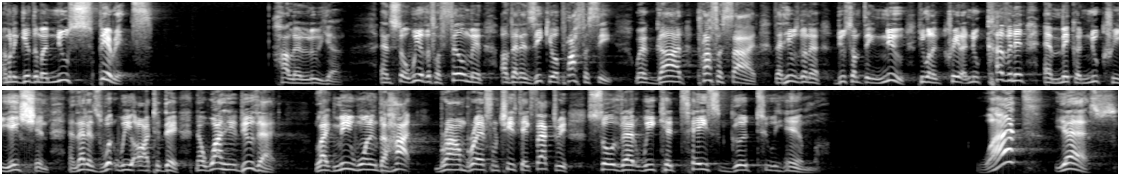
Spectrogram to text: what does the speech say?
I'm going to give them a new spirit. Hallelujah. And so we are the fulfillment of that Ezekiel prophecy where God prophesied that he was going to do something new. He was going to create a new covenant and make a new creation. And that is what we are today. Now, why did he do that? Like me wanting the hot brown bread from Cheesecake Factory so that we could taste good to him. What? Yes,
